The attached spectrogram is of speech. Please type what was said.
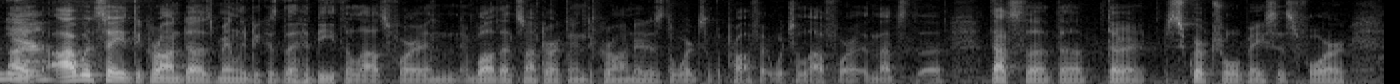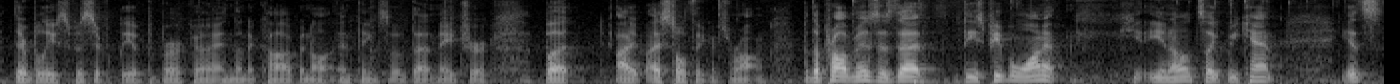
Yeah. I, I would say the Quran does mainly because the Hadith allows for it, and while that's not directly in the Quran, it is the words of the Prophet which allow for it, and that's the that's the the, the scriptural basis for their belief specifically of the burqa and the niqab and all and things of that nature. But I, I still think it's wrong. But the problem is is that these people want it. You know, it's like we can't. It's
